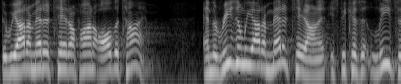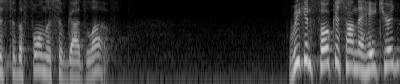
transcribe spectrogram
that we ought to meditate upon all the time. And the reason we ought to meditate on it is because it leads us to the fullness of God's love. We can focus on the hatred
